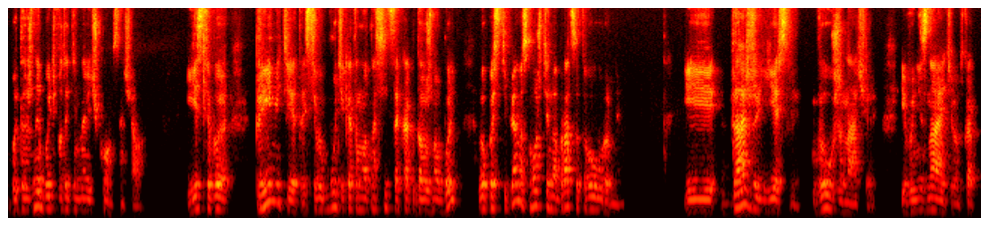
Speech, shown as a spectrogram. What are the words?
вы должны быть вот этим новичком сначала. И если вы примете это, если вы будете к этому относиться как должно быть, вы постепенно сможете набраться того уровня. И даже если вы уже начали, и вы не знаете, вот как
